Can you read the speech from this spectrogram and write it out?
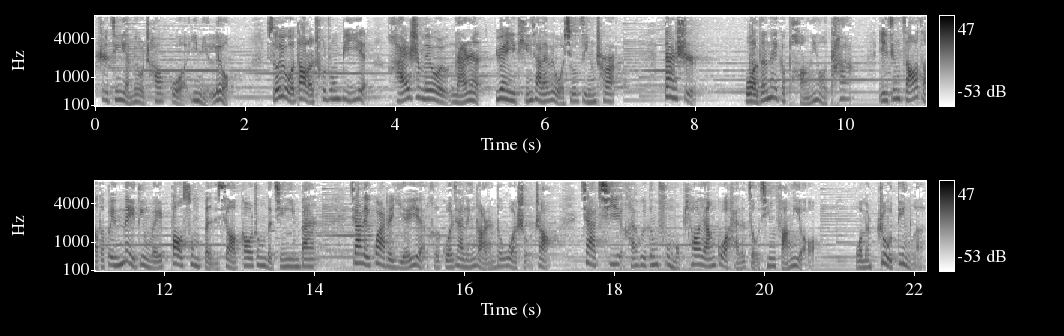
至今也没有超过一米六。所以我到了初中毕业，还是没有男人愿意停下来为我修自行车。但是，我的那个朋友他已经早早的被内定为报送本校高中的精英班，家里挂着爷爷和国家领导人的握手照，假期还会跟父母漂洋过海的走亲访友。我们注定了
